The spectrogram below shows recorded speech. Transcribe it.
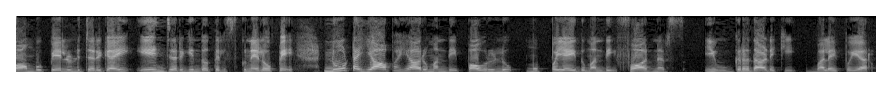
బాంబు పేలుళ్ళు జరిగాయి. ఏం జరిగిందో తెలుసుకునే లోపే నూట యాభై ఆరు మంది పౌరులు ముప్పై ఐదు మంది ఫారినర్స్ ఈ ఉగ్రదాడికి బలైపోయారు.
